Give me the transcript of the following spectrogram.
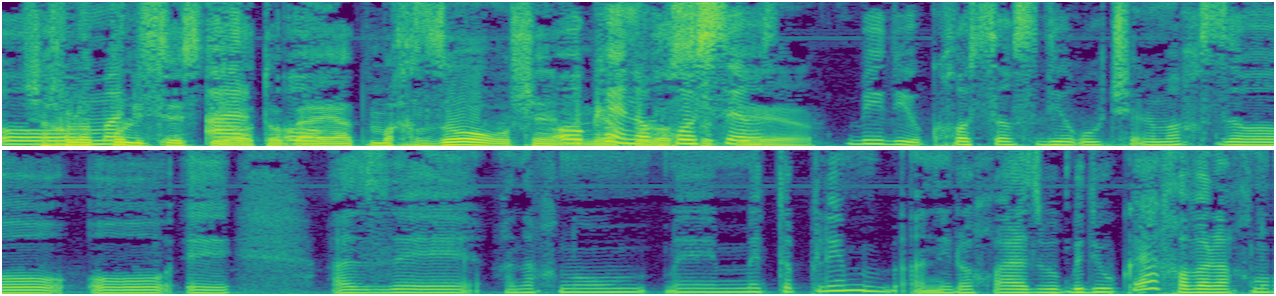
או... שחלות מצ... פוליציסטיות, או, או בעיית מחזור שנניח או כן, או לא חוסר, סדיר. בדיוק, חוסר סדירות של מחזור, או... אה, אז אה, אנחנו אה, מטפלים, אני לא יכולה להסביר בדיוק איך, אבל אנחנו,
